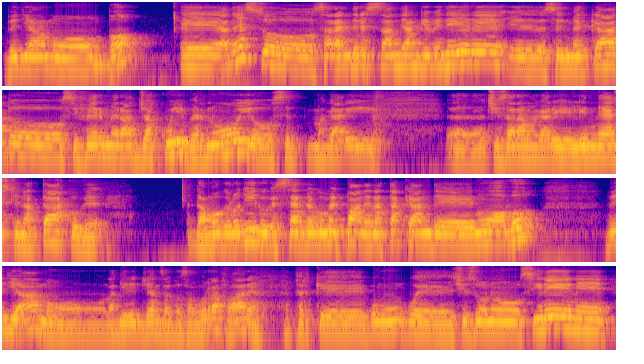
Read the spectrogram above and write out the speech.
vediamo un po'. E adesso sarà interessante anche vedere eh, se il mercato si fermerà già qui per noi o se magari eh, ci sarà magari l'innesto in attacco che da mo che lo dico che serve come il pane un attaccante nuovo vediamo la dirigenza cosa vorrà fare perché comunque ci sono sirene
